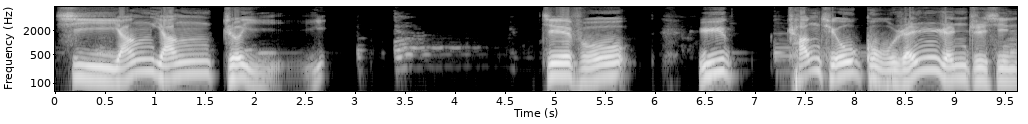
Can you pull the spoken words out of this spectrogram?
喜洋洋者矣。嗟夫！于常求古仁人之心。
